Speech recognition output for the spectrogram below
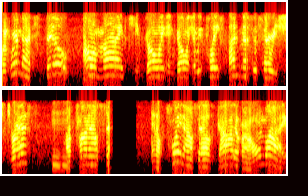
when we're not still, our minds keep going and going, and we place unnecessary stress hmm upon ourselves and appoint ourselves God of our own life.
